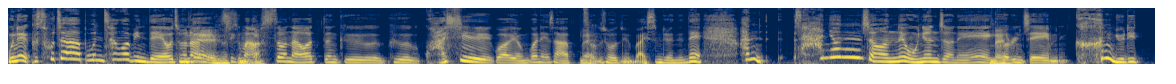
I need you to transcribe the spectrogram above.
오늘 그 소자본 창업인데요. 저는 네, 지금. 앞서 나왔던 그, 그 과실과 연관해서 앞서 네. 저도 말씀드렸는데 한 4년 전에 5년 전에 네. 그거를 이제 큰 유리 아,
